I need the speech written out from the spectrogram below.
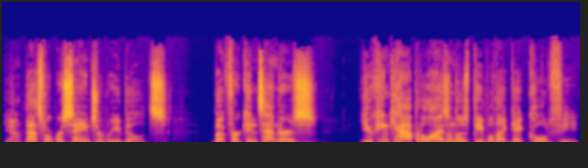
Yeah. That's what we're saying to rebuilds. But for contenders, you can capitalize on those people that get cold feet.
